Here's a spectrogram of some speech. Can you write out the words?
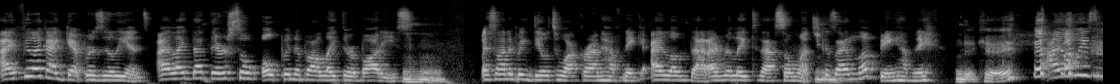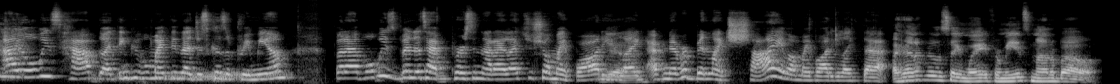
I feel like I get Brazilians. I like that they're so open about like their bodies. hmm It's not a big deal to walk around half naked. I love that. I relate to that so much because I love being half naked. Okay. I always, I always have. Though I think people might think that just because of premium, but I've always been the type of person that I like to show my body. Yeah. Like I've never been like shy about my body like that. I kind of feel the same way. For me, it's not about.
